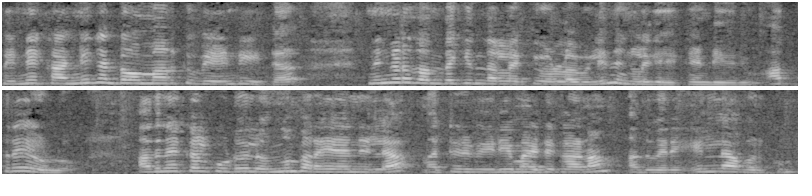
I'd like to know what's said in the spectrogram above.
പിന്നെ കണ്ണി കണ്ടവന്മാർക്ക് വേണ്ടിയിട്ട് നിങ്ങളുടെ തന്തയ്ക്കും തള്ളയ്ക്കുള്ള വിളി നിങ്ങൾ കേൾക്കേണ്ടി വരും. അത്രയേ ഉള്ളൂ. അതിനേക്കാൾ കൂടുതലൊന്നും പറയാനില്ല. മറ്റൊരു വീഡിയോ ആയിട്ട് കാണാം. അതുവരെ എല്ലാവർക്കും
